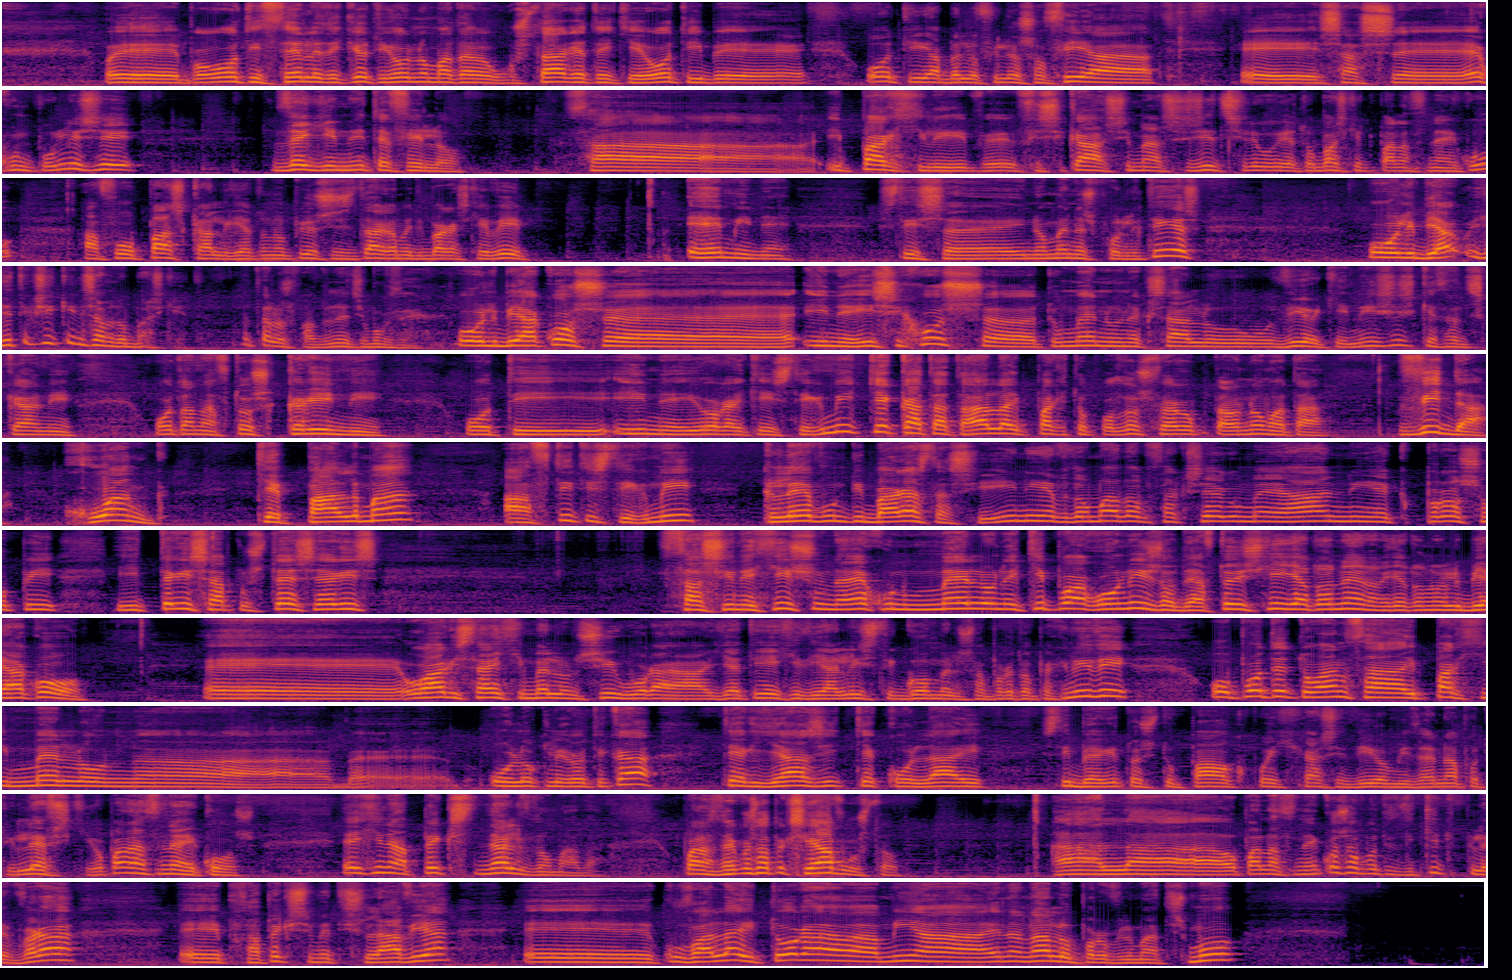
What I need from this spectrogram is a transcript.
ε, ό,τι θέλετε και ό,τι όνοματα γουστάρετε και ό,τι, ε, ό,τι αμπελοφιλοσοφία ε, σας ε, έχουν πουλήσει. Δεν κινείται φίλο. Θα υπάρχει ε, φυσικά σήμερα συζήτηση λίγο για τον μπάσκετ του Παναθηναϊκού αφού ο Πάσκαλ για τον οποίο συζητάγαμε την Παρασκευή έμεινε στις ε, Ηνωμένες Πολιτείες. Ο Ολυμπιακός, γιατί ξεκίνησα με τον μπάσκετ; Ε, Τέλος πάντων, έτσι μου ήρθε. Ο Ολυμπιακός ε, είναι ήσυχος. Ε, του μένουν εξάλλου δύο κινήσεις και θα τις κάνει όταν αυτός κρίνει ότι είναι η ώρα και η στιγμή. Και κατά τα άλλα υπάρχει το ποδόσφαιρο που τα ονόματα Βίντα, Χουάνγκ και Πάλμα αυτή τη στιγμή κλέβουν την παράσταση. Είναι η εβδομάδα που θα ξέρουμε αν οι εκπρόσωποι, οι τρεις από τους τέσσερις, θα συνεχίσουν να έχουν μέλλον εκεί που αγωνίζονται. Αυτό ισχύει για τον έναν, για τον Ολυμπιακό. Ε, ο Άρης θα έχει μέλλον σίγουρα γιατί έχει διαλύσει την Κόμελ στο πρώτο παιχνίδι. Οπότε το αν θα υπάρχει μέλλον ε, ολοκληρωτικά ταιριάζει και κολλάει στην περίπτωση του ΠΑΟΚ που έχει χάσει 2-0 από τη Λεύσκη. Ο Παναθηναϊκός έχει να παίξει την άλλη εβδομάδα. Ο Παναθηναϊκός θα παίξει Αύγουστο. Αλλά ο Παναθηναϊκός από τη δική του πλευρά ε, που θα παίξει με τη Σλάβια ε, κουβαλάει τώρα μια, έναν άλλο προβληματισμό.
